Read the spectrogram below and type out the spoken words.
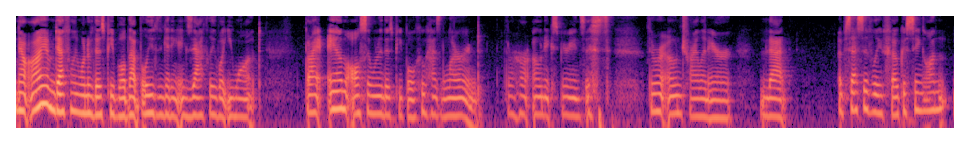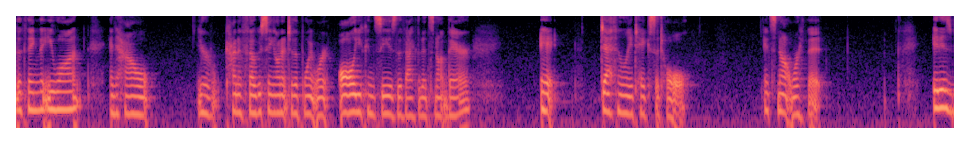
Now, I am definitely one of those people that believes in getting exactly what you want, but I am also one of those people who has learned through her own experiences, through her own trial and error, that obsessively focusing on the thing that you want and how you're kind of focusing on it to the point where all you can see is the fact that it's not there, it definitely takes a toll. It's not worth it. It is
